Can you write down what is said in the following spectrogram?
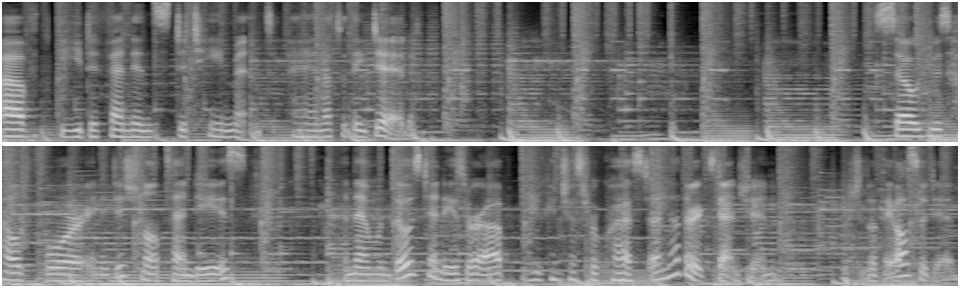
of the defendant's detainment. And that's what they did. So he was held for an additional 10 days. And then when those 10 days were up, you can just request another extension, which is what they also did.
